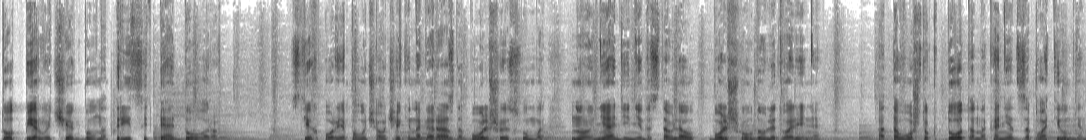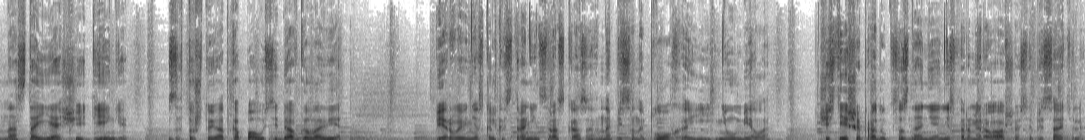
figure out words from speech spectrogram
Тот первый чек был на 35 долларов. С тех пор я получал чеки на гораздо большие суммы, но ни один не доставлял большего удовлетворения. От того, что кто-то наконец заплатил мне настоящие деньги за то, что я откопал у себя в голове – Первые несколько страниц рассказа написаны плохо и неумело. Чистейший продукт создания не сформировавшегося писателя.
